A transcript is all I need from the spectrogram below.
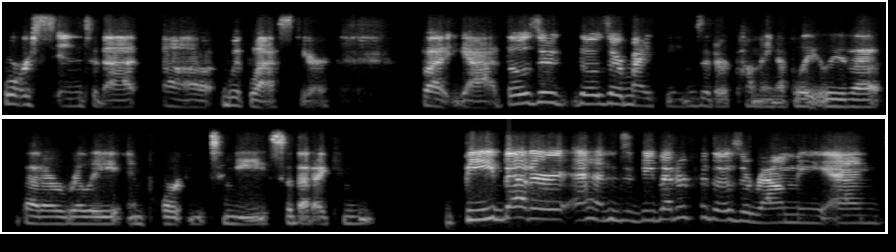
forced into that uh, with last year. But yeah those are those are my themes that are coming up lately that that are really important to me so that i can be better and be better for those around me and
